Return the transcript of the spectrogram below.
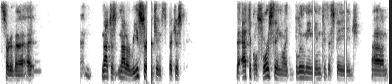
sort of a, a, not just not a resurgence, but just the ethical sourcing like blooming into the stage. Um,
